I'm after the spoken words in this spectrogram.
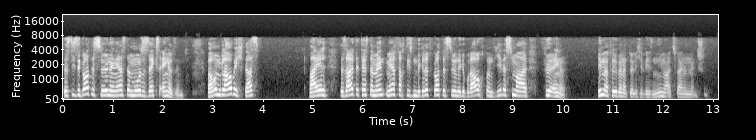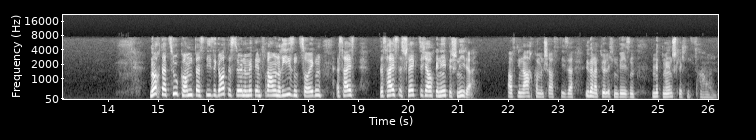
dass diese Gottessöhne in 1. Mose sechs Engel sind. Warum glaube ich das? Weil das Alte Testament mehrfach diesen Begriff Gottessöhne gebraucht und jedes Mal für Engel. Immer für übernatürliche Wesen, niemals für einen Menschen. Noch dazu kommt, dass diese Gottessöhne mit den Frauen Riesen zeugen. Das heißt, das heißt, es schlägt sich auch genetisch nieder auf die Nachkommenschaft dieser übernatürlichen Wesen mit menschlichen Frauen.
